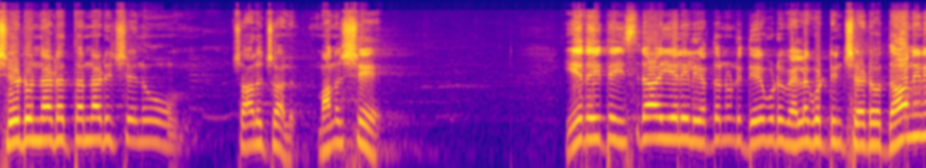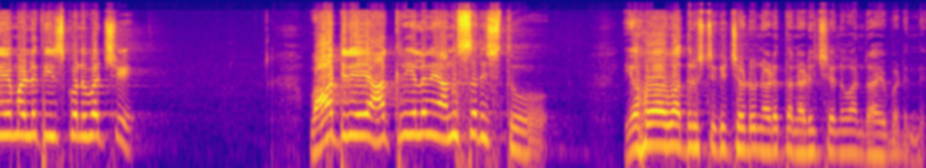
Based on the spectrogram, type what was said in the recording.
చెడు నడత నడిచెను. చాలు చాలు. మనషే ఏదైతే ఇస్రాయేలీల యుద్ధ నుండి దేవుడు వెళ్ళగొట్టించాడో దానినే మళ్ళీ తీసుకొని వచ్చి వాటిని ఆ క్రియలని అనుసరిస్తూ యహోవ దృష్టికి చెడు నడత నడిచెను అని రాయబడింది.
